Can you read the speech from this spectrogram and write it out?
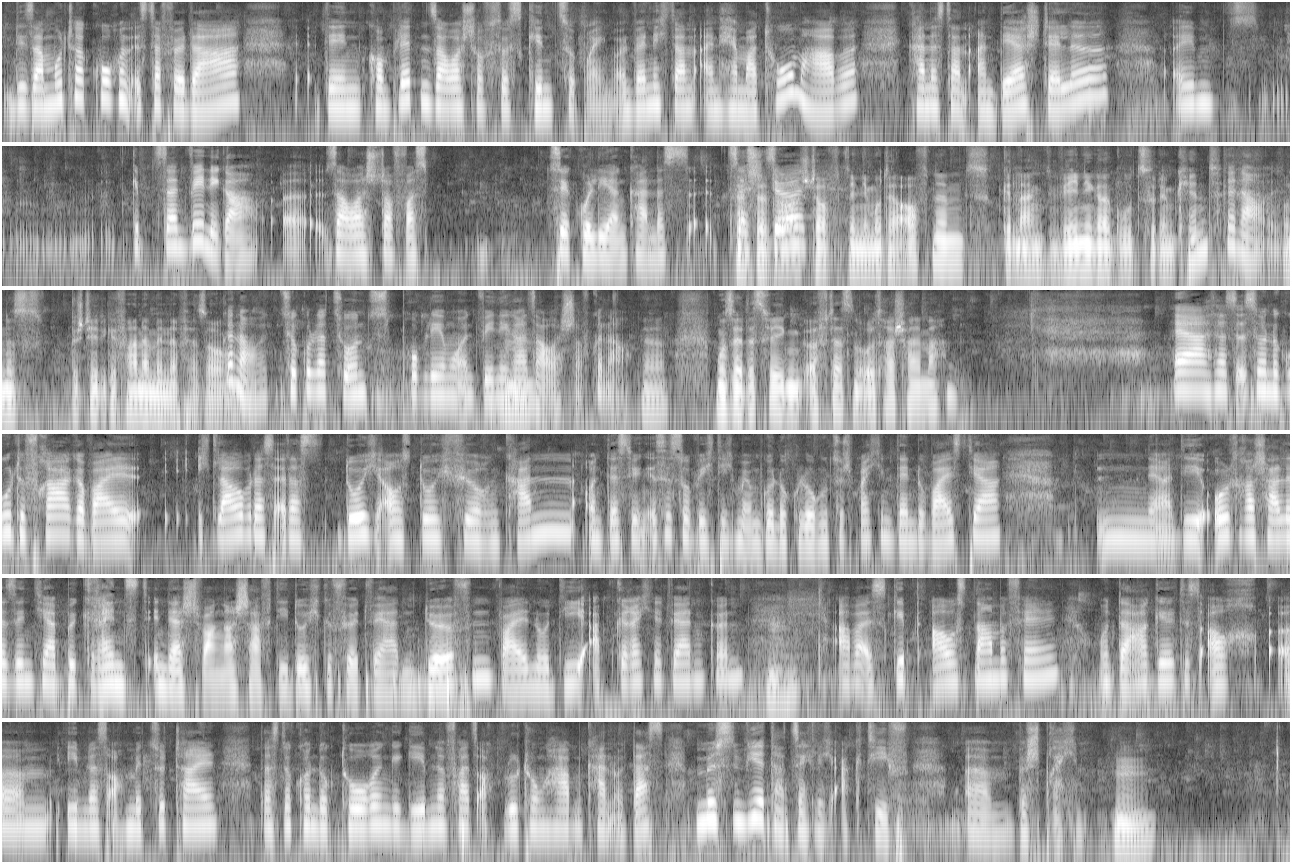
dieser Mutterkuchen ist dafür da, den kompletten Sauerstoff fürs Kind zu bringen. Und wenn ich dann ein Hämatom habe, kann es dann an der Stelle eben gibt es dann weniger äh, Sauerstoff, was zirkulieren kann. Das Das heißt, der. Sauerstoff, den die Mutter aufnimmt, gelangt weniger gut zu dem Kind Genau. und es besteht die Gefahr einer Minderversorgung. Genau, Zirkulationsprobleme und weniger Mhm. Sauerstoff, genau. Ja. Muss er deswegen öfters einen Ultraschall machen? Ja, das ist so eine gute Frage, weil ich glaube, dass er das durchaus durchführen kann und deswegen ist es so wichtig, mit dem Gynäkologen zu sprechen, denn du weißt ja, ja, die Ultraschalle sind ja begrenzt in der Schwangerschaft, die durchgeführt werden dürfen, weil nur die abgerechnet werden können. Aber es gibt Ausnahmefälle und da gilt es auch, ähm, ihm das auch mitzuteilen, dass eine Konduktorin gegebenenfalls auch Blutung haben kann. Und das müssen wir tatsächlich aktiv ähm, besprechen.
